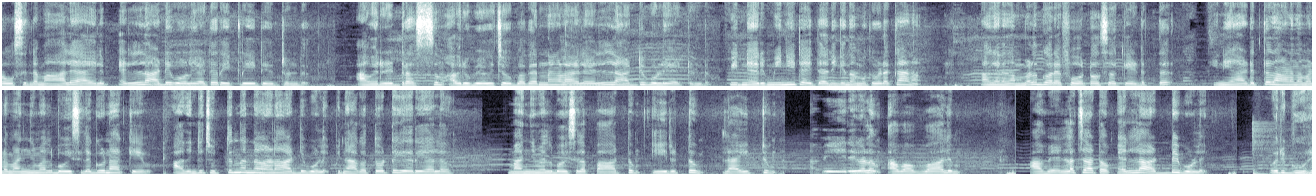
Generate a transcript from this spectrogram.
റോസിന്റെ മാല ആയാലും എല്ലാം അടിപൊളിയായിട്ട് റീക്രിയേറ്റ് ചെയ്തിട്ടുണ്ട്. അവരുടെ ഡ്രസ്സും അവരുപയോഗിച്ച ഉപകരണങ്ങളായാലും എല്ലാം അടിപൊളിയായിട്ടുണ്ട്. പിന്നെ ഒരു മിനി ടൈറ്റാനിക്ക് നമുക്കിവിടെ കാണാം. അങ്ങനെ നമ്മളും കുറേ ഫോട്ടോസൊക്കെ എടുത്ത് ഇനി അടുത്തതാണ് നമ്മുടെ മഞ്ഞുമൽ ബോയ്സിലെ ഗുണ കേവ് അതിന്റെ ചുറ്റും തന്നെ കാണാൻ അടിപൊളി. പിന്നെ അകത്തോട്ട് കയറിയാലോ? മഞ്ഞുമൽ ബോയ്സിലെ പാട്ടും ഇരുട്ടും ലൈറ്റും വേരുകളും ആ വവ്വാലും ആ വെള്ളച്ചാട്ടവും എല്ലാം അടിപൊളി. ഒരു ഗുഹ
